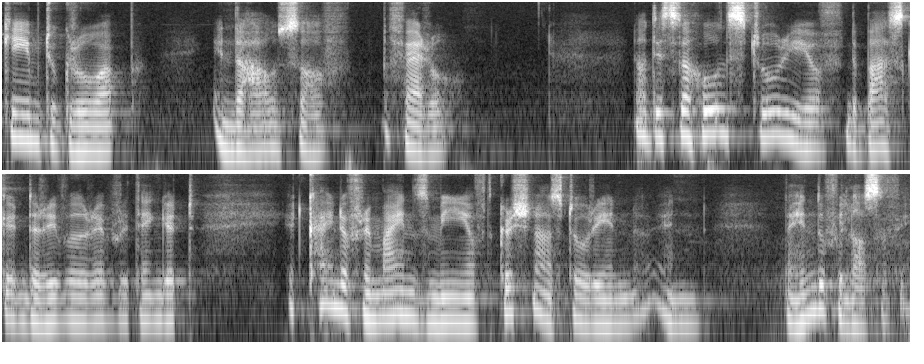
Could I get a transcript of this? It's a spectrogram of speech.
came to grow up in the house of Pharaoh. Now, this is the whole story of the basket, the river, everything. It, it kind of reminds me of the Krishna story in, in the Hindu philosophy.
